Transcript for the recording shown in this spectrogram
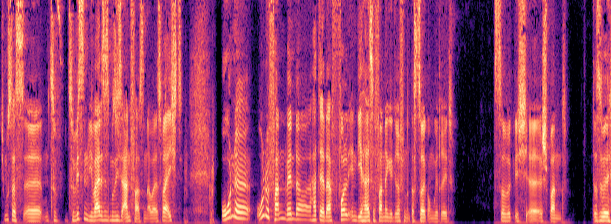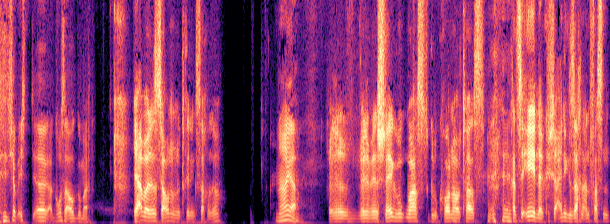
Ich muss das, äh, um zu, zu wissen, wie weit es ist, muss ich es anfassen. Aber es war echt, ohne, ohne Pfannenwender hat er da voll in die heiße Pfanne gegriffen und das Zeug umgedreht. Das war wirklich äh, spannend. Das, ich habe echt äh, große Augen gemacht. Ja, aber das ist ja auch nur eine Trainingssache, ne? Naja. Wenn du, wenn wenn du es schnell genug machst, genug Kornhaut hast, kannst du eh in der Küche einige Sachen anfassen.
